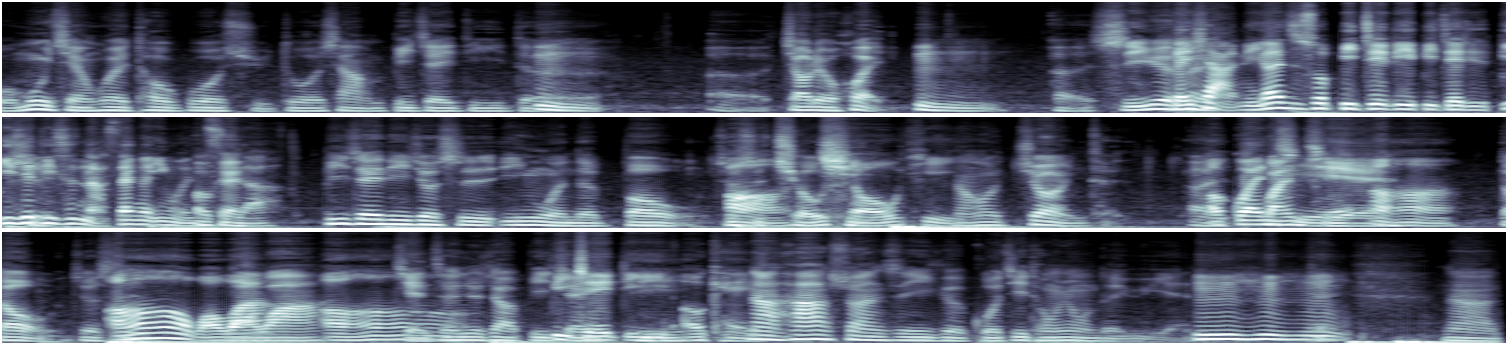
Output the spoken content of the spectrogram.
我目前会透过许多像 BJD 的、嗯、呃交流会。嗯嗯呃，十一月份。等一下，你刚才是说 BJD，BJD，BJD 是，是哪三个英文字啊？OK，BJD 就是英文的 bow，就是球体，球体，然后 joint，呃，哦、关节。豆就是哦，娃娃娃哦，简称就叫 BJD。OK，那它算是一个国际通用的语言。嗯嗯嗯。对，那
